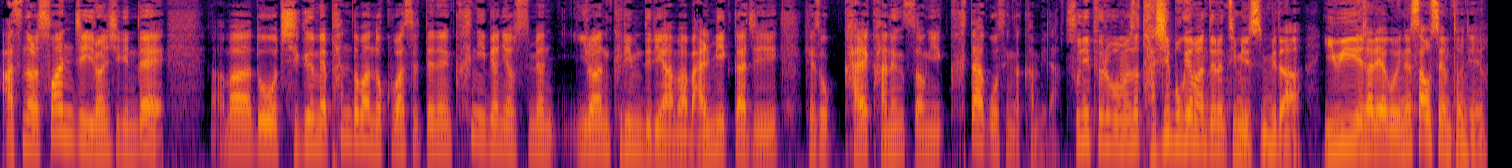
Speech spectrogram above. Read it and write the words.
아스널, 스완지 이런 식인데 아마도 지금의 판도만 놓고 봤을 때는 큰 이변이었으면 이러한 그림들이 아마 말미까지 계속 갈 가능성이 크다고 생각합니다. 순위표를 보면서 다시 보게 만드는 팀이 있습니다. 2위에 자리하고 있는 사우스햄턴이에요.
